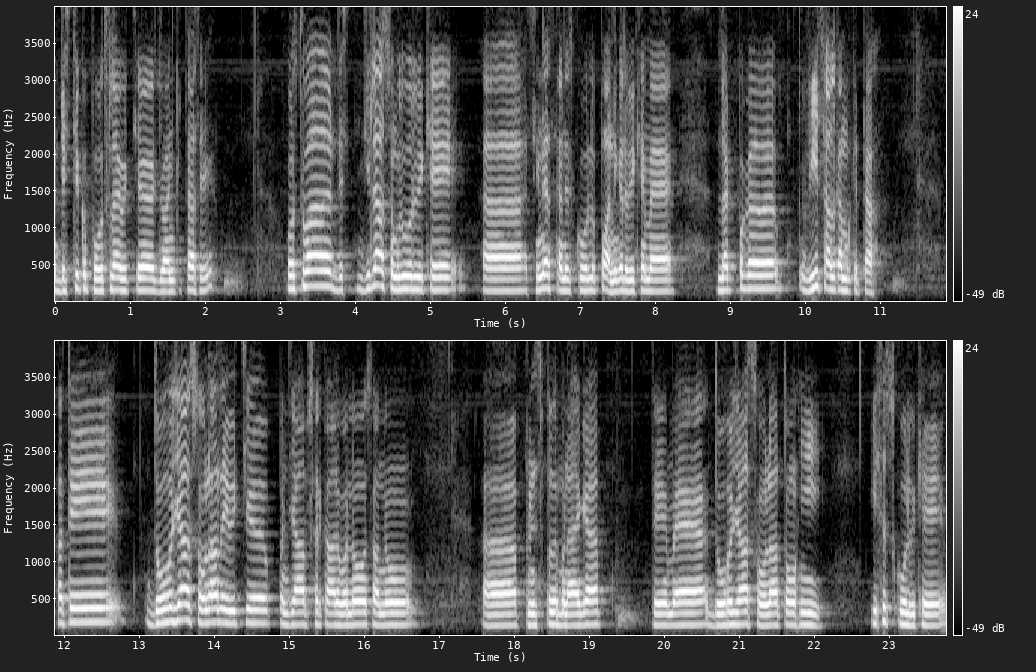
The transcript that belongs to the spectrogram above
ਡਿਸਟ੍ਰਿਕਟ ਕਪੂਰਥਲਾ ਵਿੱਚ ਜੁਆਇਨ ਕੀਤਾ ਸੀ। ਉਸ ਤੋਂ ਬਾਅਦ ਡਿਸ- ਜ਼ਿਲ੍ਹਾ ਸੰਗਰੂਰ ਵਿਖੇ ਸੀਨੀਅਰ ਸੈਕੰਡਰੀ ਸਕੂਲ ਭਾਨੀਗੜ੍ਹ ਵਿਖੇ ਮੈਂ ਲਗਭਗ 20 ਸਾਲ ਕੰਮ ਕੀਤਾ। ਅਤੇ 2016 ਦੇ ਵਿੱਚ ਪੰਜਾਬ ਸਰਕਾਰ ਵੱਲੋਂ ਸਾਨੂੰ ਪ੍ਰਿੰਸੀਪਲ ਬਣਾਇਆ ਗਿਆ ਤੇ ਮੈਂ 2016 ਤੋਂ ਹੀ ਇਸ ਸਕੂਲ ਵਿਖੇ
